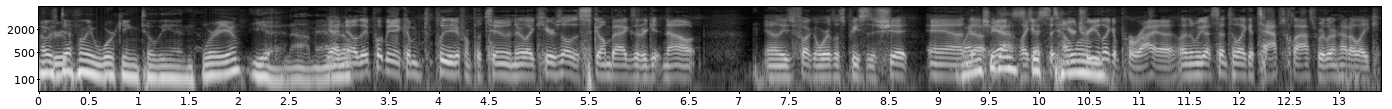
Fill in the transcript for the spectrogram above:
I was group- definitely working till the end. Were you? Yeah. Nah, man. Yeah, no, they put me in a completely different platoon. They're like, here's all the scumbags that are getting out. You know, these fucking worthless pieces of shit. And Why didn't uh, you yeah, guys like just I said, tell you're treated them- like a pariah. And then we got sent to like a TAPS class where we learned how to like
